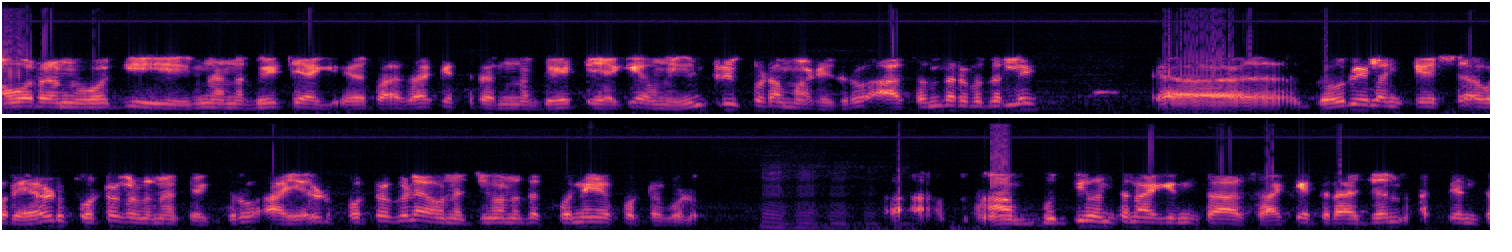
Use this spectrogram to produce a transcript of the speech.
ಅವರನ್ನು ಹೋಗಿ ನನ್ನ ಭೇಟಿಯಾಗಿ ಸಾಕೇತರನ್ನ ಭೇಟಿಯಾಗಿ ಅವನು ಇಂಟರ್ವ್ಯೂ ಕೂಡ ಮಾಡಿದ್ರು. ಆ ಸಂದರ್ಭದಲ್ಲಿ ಗೌರಿ ಲಂಕೇಶ್ ಅವರ ಎರಡು ಫೋಟೋಗಳನ್ನ ತೆಗೆದ್ರು. ಆ ಎರಡು ಫೋಟೋಗಳೇ ಅವನ ಜೀವನದ ಕೊನೆಯ ಫೋಟೋಗಳು. ಬುದ್ಧಿವಂತನಾಗಿಂತ ಸಾಕೇತ್ ರಾಜನ್ ಅತ್ಯಂತ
